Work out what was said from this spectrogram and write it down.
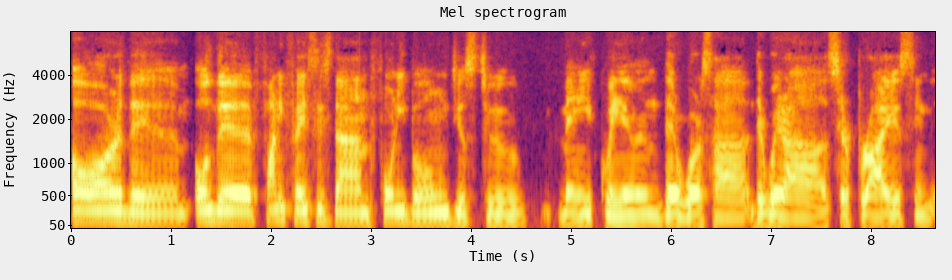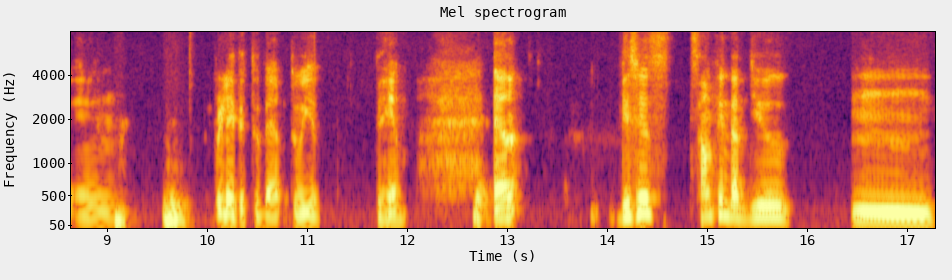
or the all the funny faces that Funny Bone used to make when there was a there were a surprise in in mm. related to them to it to him, and this is something that you mm,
